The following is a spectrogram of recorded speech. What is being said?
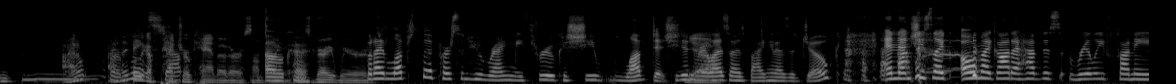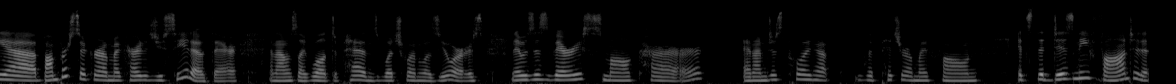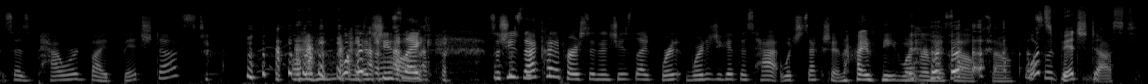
I don't. I think it was like Big a Stop. Petro Canada or something. okay. It was very weird. But I loved the person who rang me through because she loved it. She didn't Yeah. realize I was buying it as a joke. And then she's like, "Oh my god, I have this really funny uh, bumper sticker on my car. Did you see it out there?" And I was like, "Well, it depends. Which one was yours?" And it was this very small car. And I'm just pulling up the picture on my phone. It's the Disney font, and it says "Powered by Bitch Dust." and she's like, so she's that kind of person, and she's like, "Where where did you get this hat? Which section? I need one for myself." So What's bitch dust?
